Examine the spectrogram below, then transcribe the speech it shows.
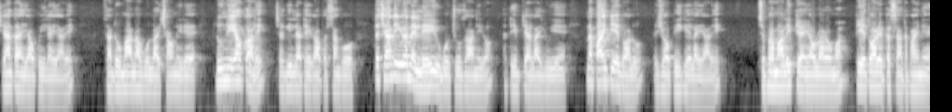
ရန်တန်ရောက်ပေးလိုက်ရတယ်။ စန်တိုမာနောက်ကိုလိုက်ချောင်းနေတဲ့လူနှစ်ယောက်ကလည်းဂျက်ကီလက်ထဲကပစံကိုတခြားတရွက်နဲ့လဲယူဖို့ကြိုးစားနေတော့အတင်းပြတ်လိုက်လို့ရင်နှစ်ပိုင်းပြဲသွားလို့အယော်ပေးခဲ့လိုက်ရတယ်။ဂျပန်မှာလေးပြန်ရောက်လာတော့မှပြဲသွားတဲ့ပတ်စံတစ်ပိုင်းနဲ့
